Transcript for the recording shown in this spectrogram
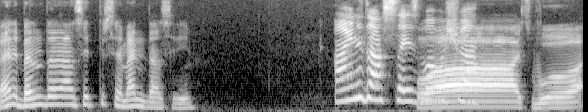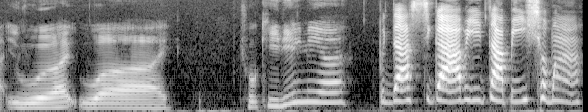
Ben ben de dans ettirse ben de dans edeyim. Aynı danstayız baba şu an. Vay vay vay vay. Çok iyi değil mi ya? Bu da sigabi tabi şoma.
